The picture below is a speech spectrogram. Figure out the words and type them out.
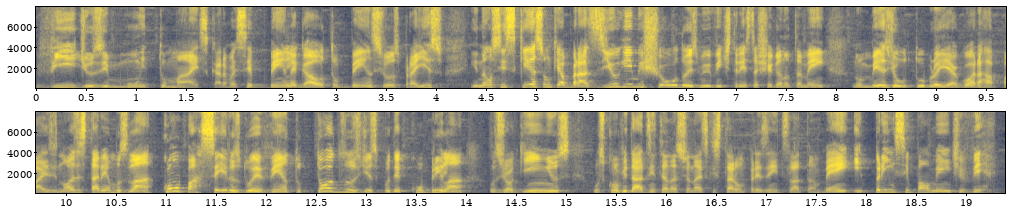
vídeos e muito mais, cara. Vai ser bem legal, eu tô bem ansioso pra isso. E não se esqueçam que a Brasil Game Show 2023 tá chegando também no mês de outubro aí agora, rapaz. E nós estaremos lá como parceiros do evento, todos os dias poder cobrir lá os joguinhos, os convidados internacionais que estarão presentes lá também e principalmente ver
